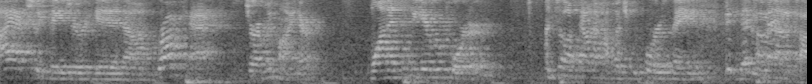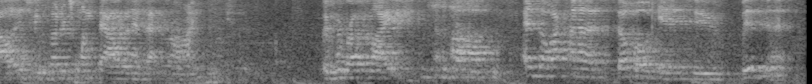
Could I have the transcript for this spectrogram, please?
I actually majored in uh, broadcast, German minor, wanted to be a reporter until I found out how much reporters made coming out of college. It was under 20,000 at that time. It was a rough life. Um, and so I kind of stumbled into business.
